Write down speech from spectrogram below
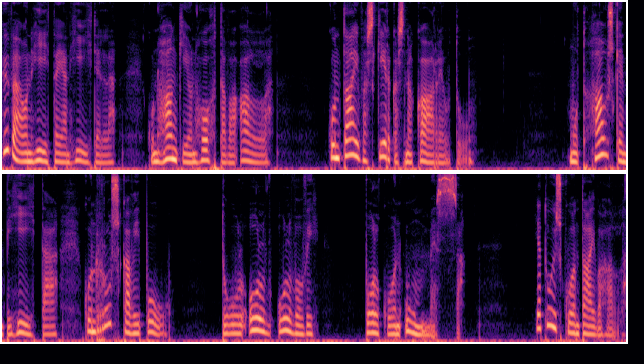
Hyvä on hiihtäjän hiihdellä, kun hanki on hohtava alla, kun taivas kirkasna kaareutuu. Mut hauskempi hiihtää, kun ruskavi puu, tuul ulv- ulvovi, polku on ummessa ja tuisku on taivahalla.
